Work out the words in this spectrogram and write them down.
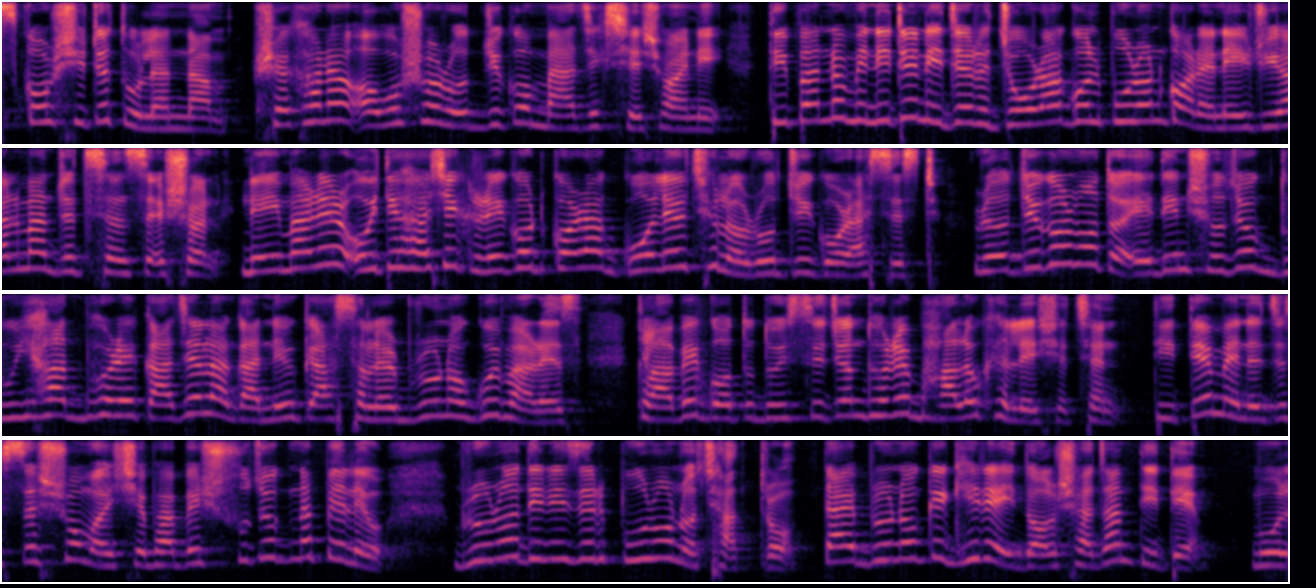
স্কোর শিটে তুলেন নাম। সেখানে অবশ্য রদ্রিগো ম্যাজিক শেষ হয়নি। তিপান্ন মিনিটে নিজের জোড়া গোল পূরণ করেন এই রিয়াল মাদ্রিদ সেন্সেশন। নেইমারের ঐতিহাসিক রেকর্ড করা গোলেও ছিল রদ্রিগোর অ্যাসিস্ট। রদ্রিগোর মতো এদিন সুযোগ দুই হাত ভরে কাজে লাগা নিউ ক্যাসেলের ব্রুনো গুইমারেস ক্লাবে গত দুই সিজন ধরে ভালো খেলে এসেছেন। তিতে ম্যানেজার্সের সময় সেভাবে সুযোগ না পেলেও ব্রুনো দিনিজের পুরনো ছাত্র। তাই ব্রুনোকে ঘিরেই দল সাজান তিতে। মূল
